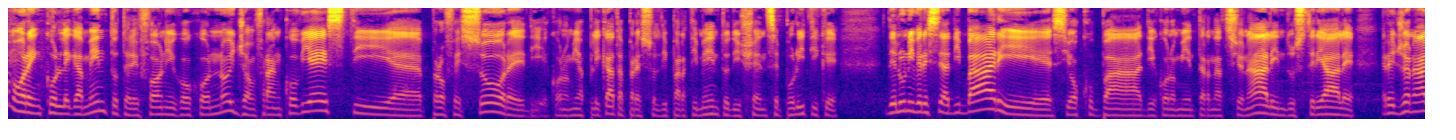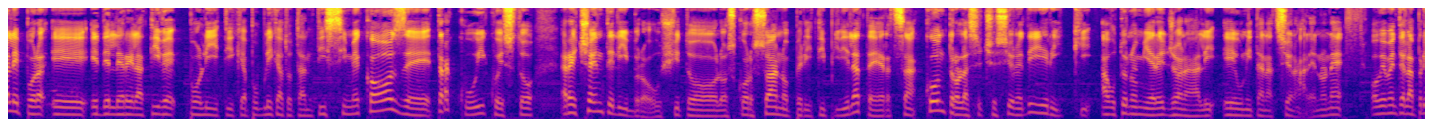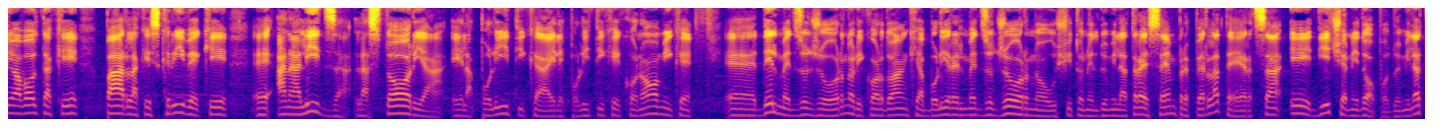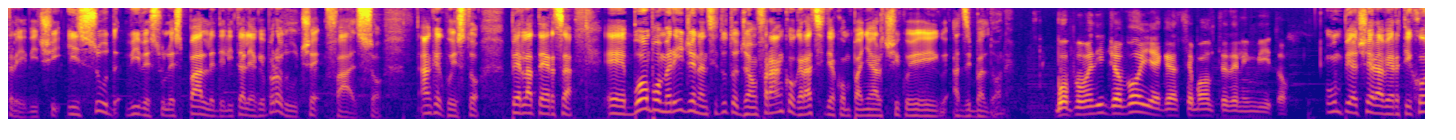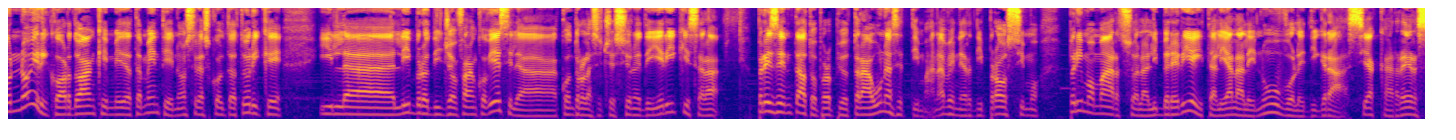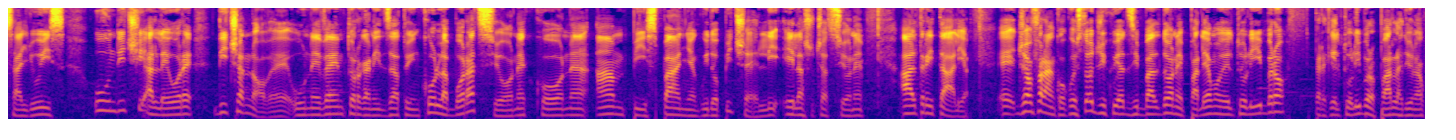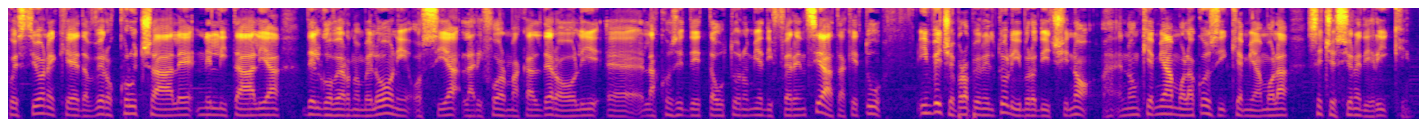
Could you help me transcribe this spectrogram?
Ora in collegamento telefonico con noi Gianfranco Viesti, eh, professore di economia applicata presso il Dipartimento di Scienze Politiche dell'Università di Bari, eh, si occupa di economia internazionale, industriale, regionale e, e delle relative politiche, ha pubblicato tantissime cose, tra cui questo recente libro uscito lo scorso anno per i tipi di La Terza, contro la secessione dei ricchi, autonomie regionali e unità nazionale. Non è ovviamente la prima volta che parla, che scrive, che eh, analizza la storia e la politica e le politiche economiche eh, del Mezzogiorno. Ricordo anche Abolire il Mezzogiorno, uscito nel 2003 sempre per la terza, e dieci anni dopo, 2013, Il Sud vive sulle spalle dell'Italia che produce, falso. Anche questo per la terza. Eh, buon pomeriggio innanzitutto Gianfranco, grazie di accompagnarci qui a Zibaldone. Buon pomeriggio a voi e grazie molte dell'invito. Un piacere averti con noi, ricordo anche immediatamente ai nostri ascoltatori che il eh, libro di Gianfranco Viesi la, contro la secessione dei ricchi sarà presentato proprio tra una settimana, venerdì prossimo, primo marzo, alla libreria italiana Le Nuvole di Grazia, Carrer San Luis 11 alle ore 19, un evento organizzato in collaborazione con Ampi Spagna Guido Picelli e l'associazione Altre Italia. Eh, Gianfranco, quest'oggi qui a Zibaldone parliamo del tuo libro perché il tuo libro parla di una questione che è davvero cruciale nell'Italia del governo Meloni, ossia la riforma Calderoli, eh, la cosiddetta autonomia differenziata, che tu invece proprio nel tuo libro dici no, eh, non chiamiamola così, chiamiamola secessione dei ricchi.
